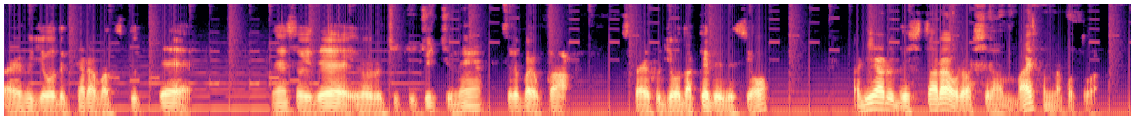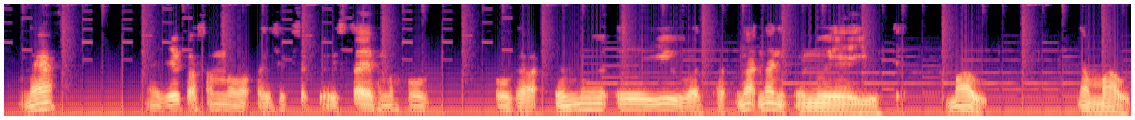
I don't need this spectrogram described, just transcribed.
ライフ上でキャラバ作って、ね、それで、いろいろチュッチュチュッチュね、すればよか。スタイフ上だけでですよ。リアルでしたら俺は知らんばい、そんなことは。ね。ジェイカーさんの関作スタイフの方方が MAU はな、なに MAU って。マウ。な、マウ。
